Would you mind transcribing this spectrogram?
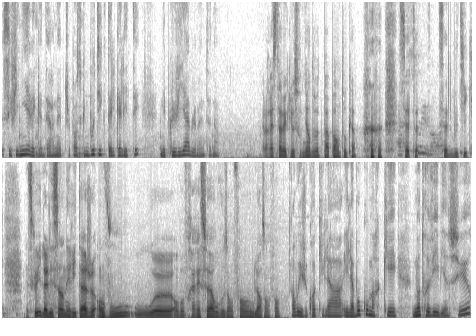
C'est fini avec Internet. Je pense qu'une boutique telle qu'elle était n'est plus viable maintenant. Elle reste avec le souvenir de votre papa en tout cas, cette, cette boutique. Est-ce qu'il a laissé un héritage en vous ou euh, en vos frères et sœurs ou vos enfants ou leurs enfants? Ah oui, je crois qu'il a, il a beaucoup marqué notre vie bien sûr.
